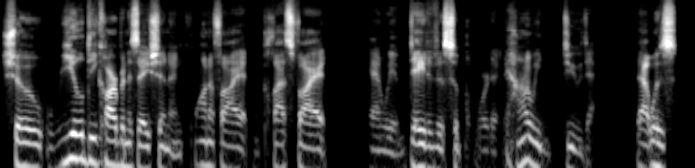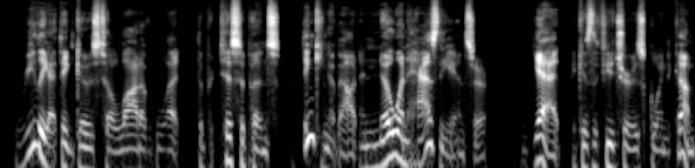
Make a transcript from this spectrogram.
show real decarbonization and quantify it and classify it and we have data to support it? How do we do that? That was really, I think, goes to a lot of what the participants are thinking about. And no one has the answer yet because the future is going to come.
